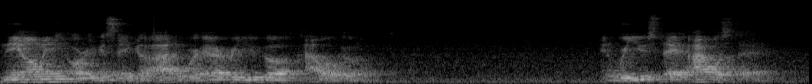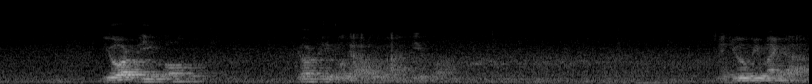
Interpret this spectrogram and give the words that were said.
Naomi, or you can say, God, wherever you go, I will go. And where you stay, I will stay. Your people, your people, God, will be my people. And you will be my God.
